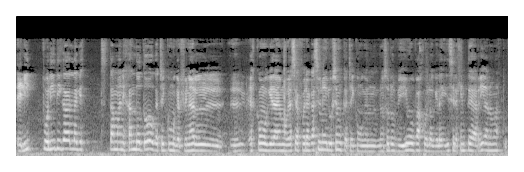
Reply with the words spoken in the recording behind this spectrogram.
élite política la que está manejando todo, ¿cachai? Como que al final eh, es como que la democracia fuera casi una ilusión, ¿cachai? Como que nosotros vivimos bajo lo que le dice la gente de arriba nomás, pues.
